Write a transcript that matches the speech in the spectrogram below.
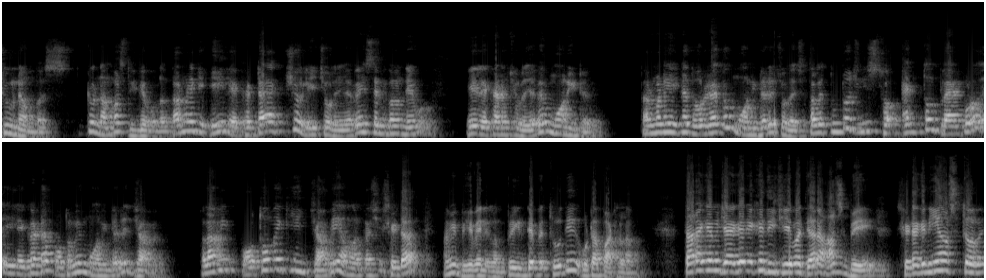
two numbers two numbers দিতে বললাম। তার মানে কি? এই লেখাটা অ্যাকচুয়ালি চলে যাবে সেমিকলন দেবো। এই লেখাটা চলে যাবে মনিটরে তার মানে এটা ধরে রাখো মনিটরে চলেছে। তাহলে দুটো জিনিস একদম প্ল্যান করো, এই লেখাটা প্রথমে মনিটরে যাবে। তাহলে আমি প্রথমে কি যাবে আমার কাছে সেটা আমি ভেবে নিলাম প্রিন্ট থ্রু দিয়ে ওটা পাঠালাম। তার আগে আমি জায়গায় রেখে দিয়েছি, এবার যারা আসবে সেটাকে নিয়ে আসতে হবে।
